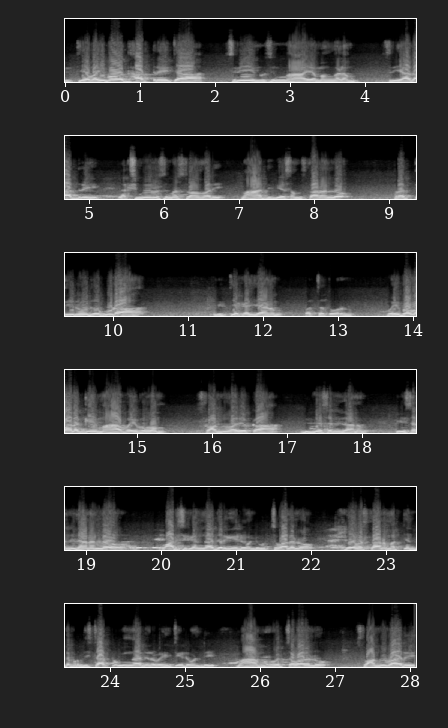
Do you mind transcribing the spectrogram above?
నిత్య వైభవధాత్రే చ శ్రీ నృసింహాయ మంగళం. శ్రీ యాదాద్రి లక్ష్మీ నృసింహస్వామి వారి మహా దివ్య సంస్థానంలో ప్రతిరోజు కూడా నిత్య కళ్యాణం పచ్చతోరణం. వైభవాలకే మహావైభవం స్వామివారి యొక్క దివ్య సన్నిధానం. ఈ సన్నిధానంలో వార్షికంగా జరిగేటువంటి ఉత్సవాలలో దేవస్థానం అత్యంత ప్రతిష్టాత్మకంగా నిర్వహించేటువంటి మహా మహోత్సవాలలో స్వామివారి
